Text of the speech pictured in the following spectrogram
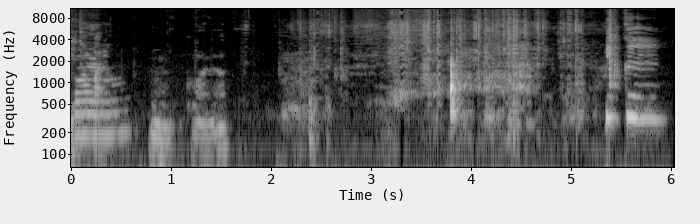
좋아요. 음, 그거는 삐끗.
